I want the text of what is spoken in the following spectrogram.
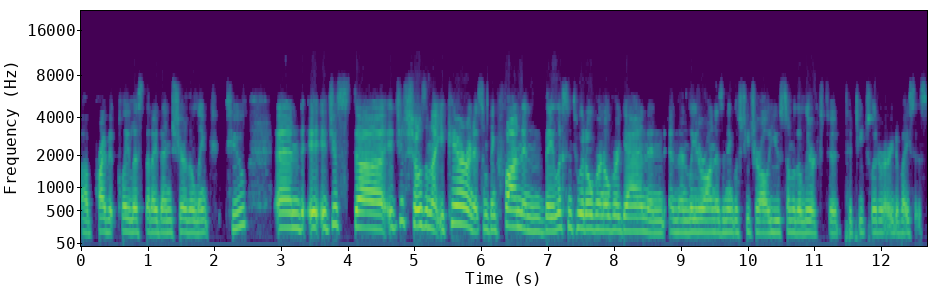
a private playlist that I then share the link to. And it, it just uh, it just shows them that you care and it's something fun and they listen to it over and over again. And, and then later on as an English teacher, I'll use some of the lyrics to, to teach literary devices.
